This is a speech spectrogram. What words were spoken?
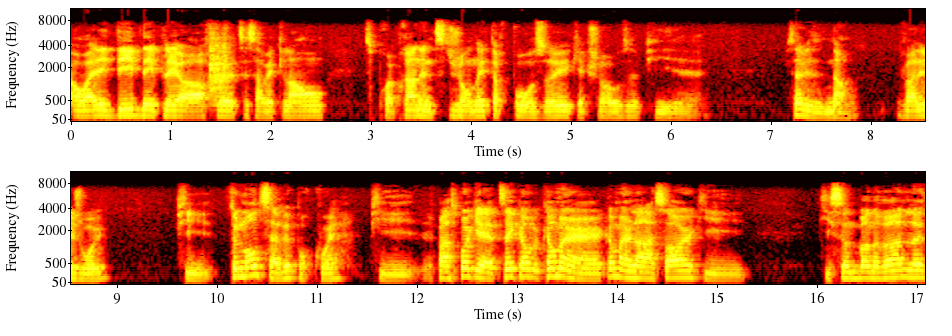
on va aller deep des playoffs, là, ça va être long. Tu pourrais prendre une petite journée, te reposer, quelque chose, puis, puis Sam il dit non, je vais aller jouer. Puis tout le monde savait pourquoi. Puis je pense pas que, tu sais, comme, comme, un, comme un lanceur qui, qui c'est une bonne run, là,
